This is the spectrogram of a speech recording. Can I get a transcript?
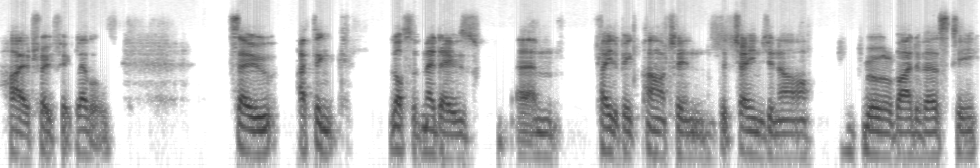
higher trophic levels. So I think loss of meadows um, played a big part in the change in our rural biodiversity,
